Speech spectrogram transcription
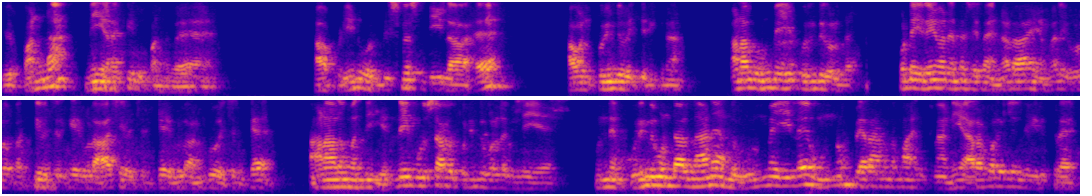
இது பண்ணா நீ எனக்கு இது பண்ணுவ அப்படின்னு ஒரு பிசினஸ் டீலாக அவன் புரிந்து வைத்திருக்கிறான். ஆனால் உண்மையை புரிந்து கொள்ள. உடனே இறைவன் என்ன செய்யலாம் என்னடா என் மேல இவ்வளவு பக்தி வச்சிருக்கேன் இவ்வளவு ஆசை வச்சிருக்கேன் இவ்வளவு அன்பு வச்சிருக்கேன் ஆனாலும் வந்து என்னை முழுசாக புரிந்து கொள்ளவில்லையே. உன்னை புரிந்து கொண்டால் தானே அந்த உண்மையிலே இன்னும் பேரானந்தமா இருக்கலாம். நீ அறகுறையில இருக்கிற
